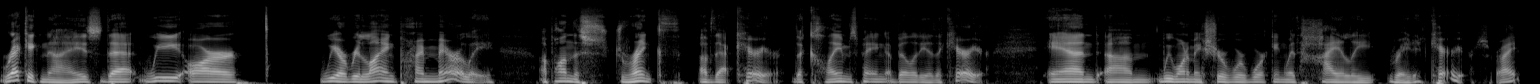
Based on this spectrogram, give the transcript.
recognize that we are we are relying primarily upon the strength of that carrier, the claims paying ability of the carrier. And um, we want to make sure we're working with highly rated carriers, right?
